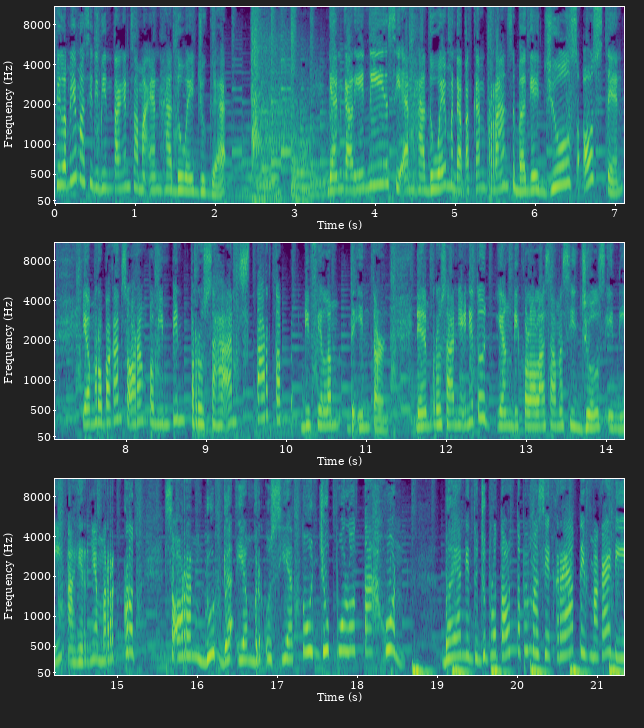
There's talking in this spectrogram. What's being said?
Filmnya masih dibintangin sama Anne Hathaway juga. Dan kali ini si Anne Hathaway mendapatkan peran sebagai Jules Austin yang merupakan seorang pemimpin perusahaan startup di film The Intern. Dan perusahaannya ini tuh yang dikelola sama si Jules ini akhirnya merekrut seorang duda yang berusia 70 tahun Bayangin 70 tahun tapi masih kreatif makanya di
